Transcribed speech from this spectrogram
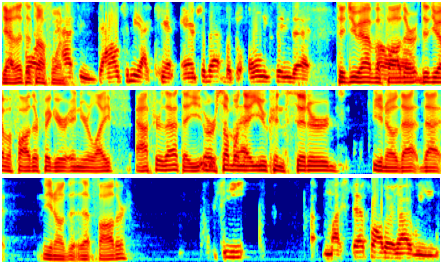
Yeah, that's a tough one. Passing down to me, I can't answer that. But the only thing that Did you have a father? Um, Did you have a father figure in your life after that? That you or someone that you considered, you know, that that you know that, that father? see, my stepfather and I, we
